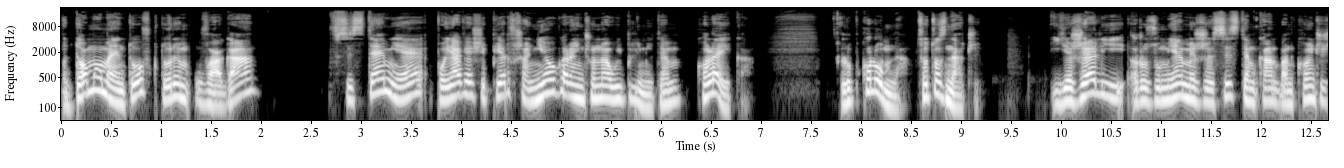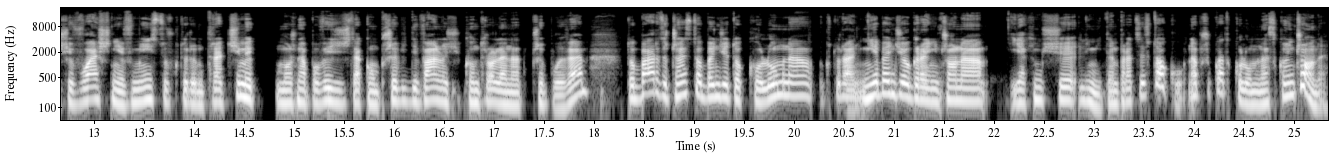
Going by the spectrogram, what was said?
do momentu, w którym, uwaga, w systemie pojawia się pierwsza nieograniczona WIP limitem kolejka lub kolumna. Co to znaczy? jeżeli rozumiemy, że system Kanban kończy się właśnie w miejscu, w którym tracimy, można powiedzieć, taką przewidywalność i kontrolę nad przepływem, to bardzo często będzie to kolumna, która nie będzie ograniczona jakimś limitem pracy w toku, na przykład kolumna skończone,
